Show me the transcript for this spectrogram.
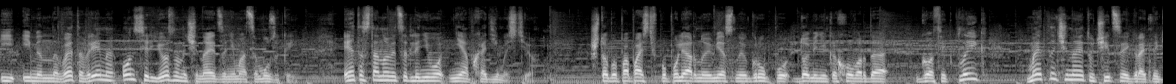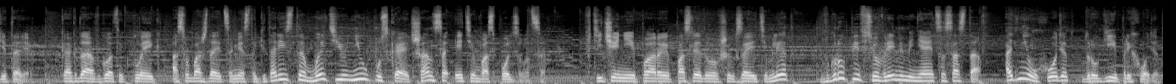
и именно в это время он серьезно начинает заниматься музыкой. Это становится для него необходимостью. Чтобы попасть в популярную местную группу Доминика Ховарда Gothic Plague, Мэтт начинает учиться играть на гитаре. Когда в Gothic Plague освобождается место гитариста, Мэтью не упускает шанса этим воспользоваться. В течение пары последовавших за этим лет в группе все время меняется состав. Одни уходят, другие приходят.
